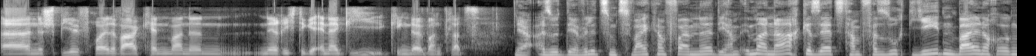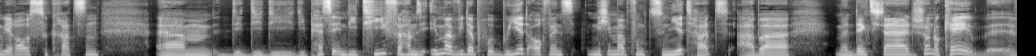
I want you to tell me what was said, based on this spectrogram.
Äh, eine Spielfreude war erkennbar, eine, eine richtige Energie ging da über den Platz. Ja, also der Wille zum Zweikampf vor allem, ne? Die haben immer nachgesetzt, haben versucht, jeden Ball noch irgendwie rauszukratzen. Ähm, die, die, die, die Pässe in die Tiefe haben sie immer wieder probiert, auch wenn es nicht immer funktioniert hat. Aber man denkt sich dann halt schon, okay, äh,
